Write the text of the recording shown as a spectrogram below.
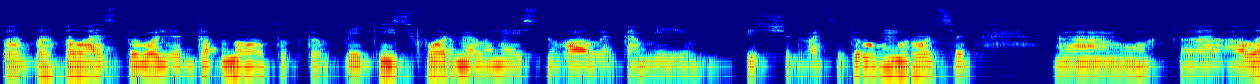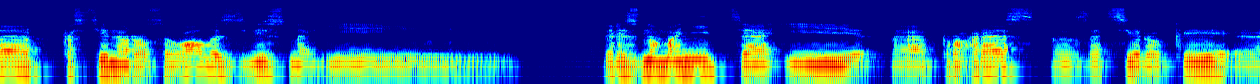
велась доволі давно, тобто в якійсь формі вони існували там і в 2022 році. Е, От, але постійно розвивалися, звісно, і різноманіття і прогрес за ці роки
